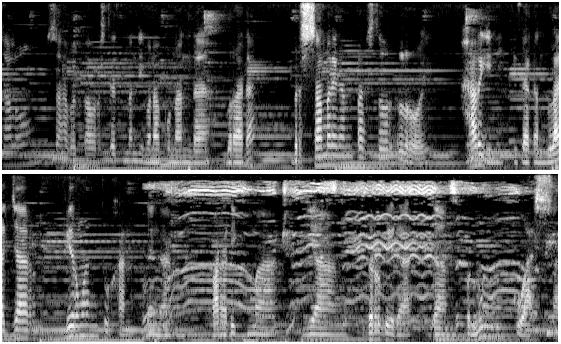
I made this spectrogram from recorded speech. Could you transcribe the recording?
Shalom, sahabat Power Statement di mana pun Anda berada. Bersama dengan Pastor Elroy Hari ini kita akan belajar firman Tuhan dengan paradigma yang berbeda dan penuh kuasa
